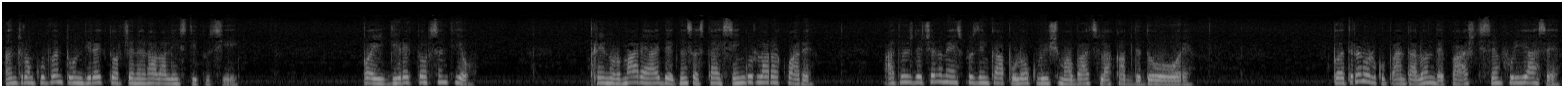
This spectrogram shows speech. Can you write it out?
Într-un cuvânt, un director general al instituției. Păi, director sunt eu. Prin urmare, ai de gând să stai singur la răcoare. Atunci de ce nu mi-ai spus din capul locului și mă bați la cap de două ore? Pătrânul cu pantalon de paști se înfuriase,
